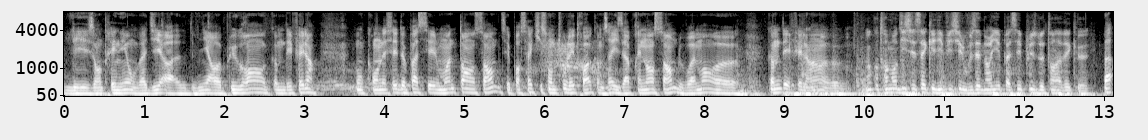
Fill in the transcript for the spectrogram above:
les entraîner, on va dire, à devenir plus grands comme des félins. Donc on essaie de passer le moins de temps ensemble. C'est pour ça qu'ils sont tous les trois, comme ça ils apprennent ensemble, vraiment euh, comme des félins. euh. Donc autrement dit, c'est ça qui est difficile. Vous aimeriez passer plus de temps avec eux? Bah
